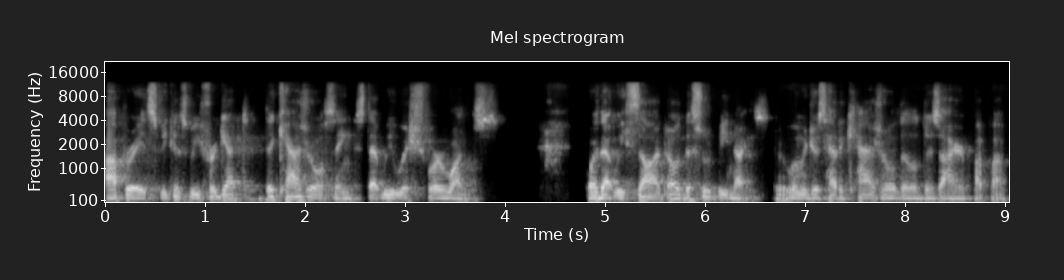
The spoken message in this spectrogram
operates because we forget the casual things that we wish for once or that we thought, oh, this would be nice when we just had a casual little desire pop up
